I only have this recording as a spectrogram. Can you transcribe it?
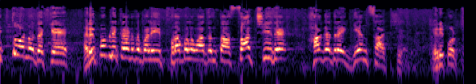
ಇತ್ತು ಅನ್ನೋದಕ್ಕೆ ರಿಪಬ್ಲಿಕ್ ಬಳಿ ಪ್ರಬಲವಾದಂತಹ ಸಾಕ್ಷಿ ಇದೆ. ಹಾಗಾದ್ರೆ ಏನ್ ಸಾಕ್ಷಿ ರಿಪೋರ್ಟ್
